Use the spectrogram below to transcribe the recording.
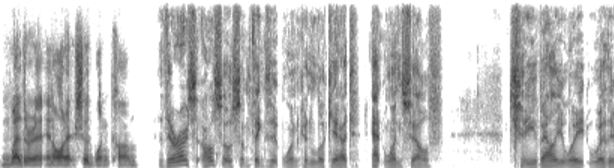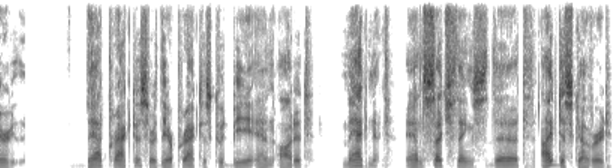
weather an audit should one come. There are also some things that one can look at at oneself to evaluate whether that practice or their practice could be an audit magnet and such things that I've discovered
